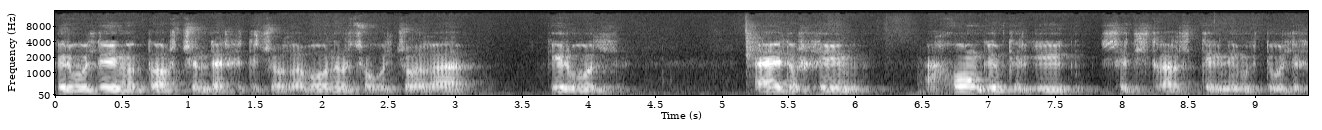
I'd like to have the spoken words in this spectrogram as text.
Гэр бүлийн одоо орчинд архитектж байгаа, бөөнөр цуглаж байгаа гэр бүл айл өрхийн ахуйн гэмт хэргийг сэдэлт гаралтыг нэмэгдүүлэх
